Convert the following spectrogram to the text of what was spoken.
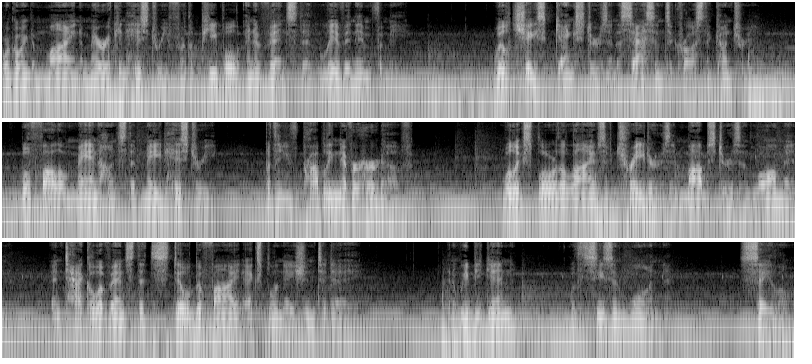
we're going to mine American history for the people and events that live in infamy. We'll chase gangsters and assassins across the country. We'll follow manhunts that made history, but that you've probably never heard of. We'll explore the lives of traitors and mobsters and lawmen and tackle events that still defy explanation today. And we begin with Season 1 Salem.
